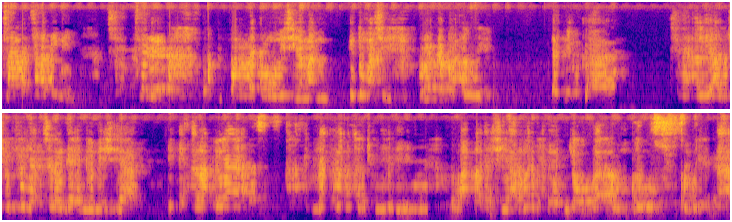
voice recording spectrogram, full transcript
sampai saat ini partai komunis Yaman itu masih keluarga Pak Alwi dan juga Syekh Ali Al Jufri yang sering ke Indonesia. Ini anaknya Rahman Al Jufri warga Yaman yang mencoba untuk kudeta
